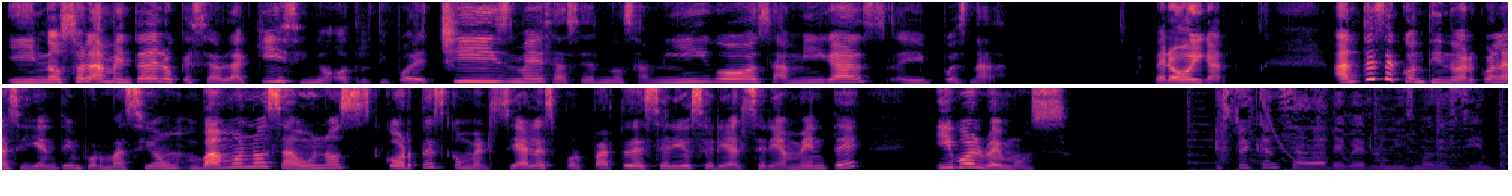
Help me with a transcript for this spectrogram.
y no solamente de lo que se habla aquí, sino otro tipo de chismes, hacernos amigos, amigas y pues nada. Pero oigan, antes de continuar con la siguiente información, vámonos a unos cortes comerciales por parte de Serio Serial Seriamente y volvemos. Estoy cansada de ver lo mismo de siempre.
